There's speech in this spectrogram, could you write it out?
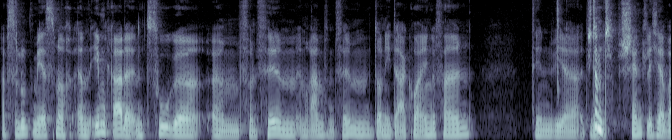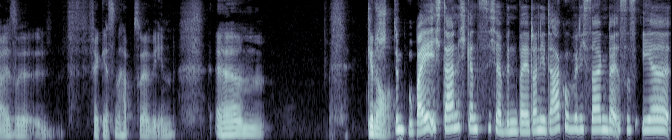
Absolut. Mir ist noch ähm, eben gerade im Zuge ähm, von Filmen, im Rahmen von Filmen, Donnie Darko eingefallen, den wir den schändlicherweise äh, vergessen habe zu erwähnen. Ähm, Genau. Stimmt, wobei ich da nicht ganz sicher bin. Bei Donnie Darko würde ich sagen, da ist es eher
